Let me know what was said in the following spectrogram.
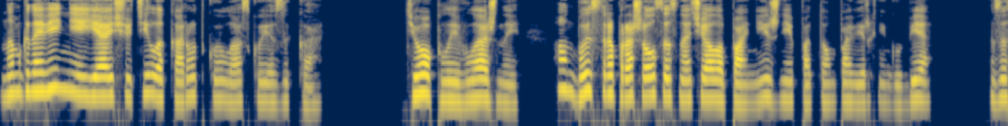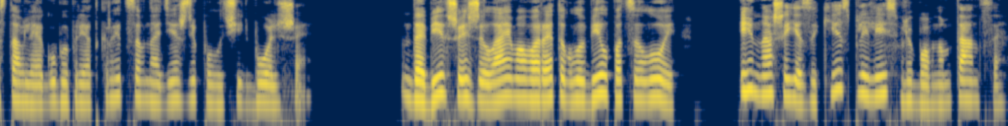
На мгновение я ощутила короткую ласку языка. Теплый влажный, он быстро прошелся сначала по нижней, потом по верхней губе, заставляя губы приоткрыться в надежде получить больше. Добившись желаемого, Ред углубил поцелуй, и наши языки сплелись в любовном танце,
